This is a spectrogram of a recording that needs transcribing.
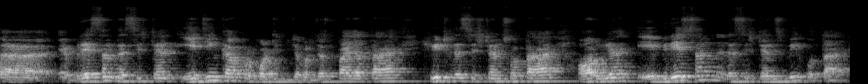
एब्रेशन रेसिस्टेंट एजिंग का प्रॉपर्टी ज़बरदस्त पाया जाता है हीट रेसिस्टेंस होता है, और यह एब्रेशन रेसिस्टेंस भी होता है।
